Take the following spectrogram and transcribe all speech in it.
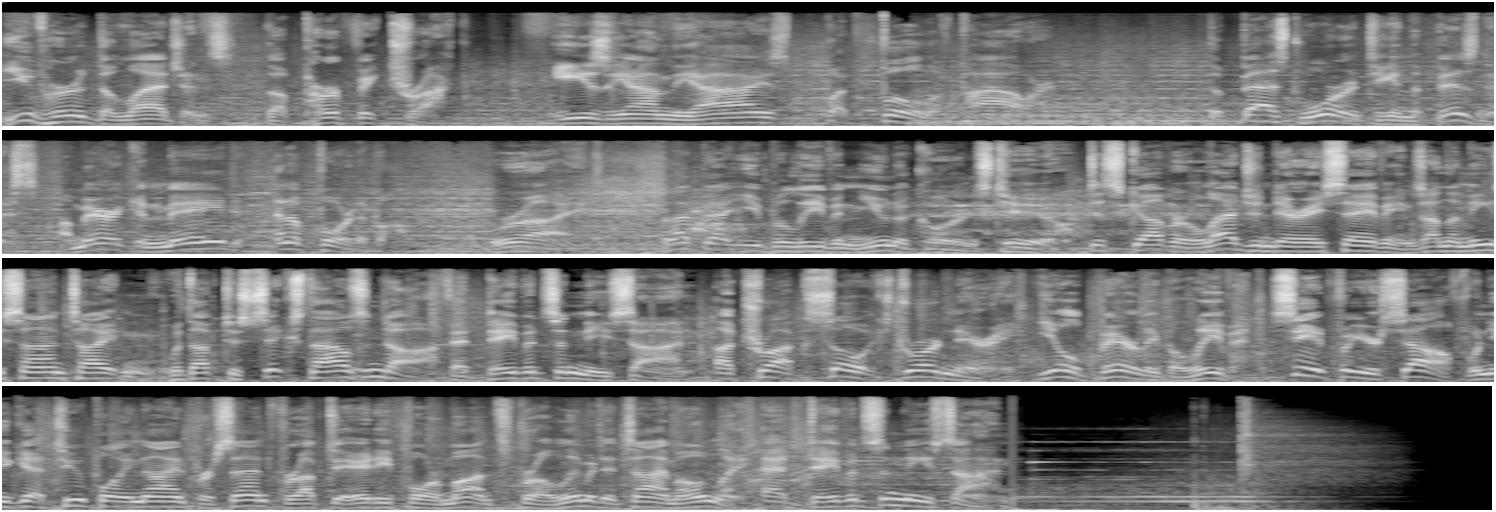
You've heard the legends, the perfect truck. Easy on the eyes, but full of power. The best warranty in the business, American made and affordable. Right. I bet you believe in unicorns too. Discover legendary savings on the Nissan Titan with up to 6000 off at Davidson Nissan. A truck so extraordinary, you'll barely believe it. See it for yourself when you get 2.9% for up to 84 months for a limited time only at Davidson Nissan.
